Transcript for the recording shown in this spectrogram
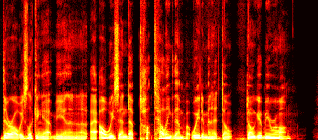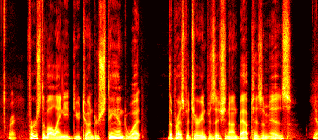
they're always looking at me, and then I always end up t- telling them, "But wait a minute, don't don't get me wrong. Right. First of all, I need you to understand what the Presbyterian position on baptism is." Yeah.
